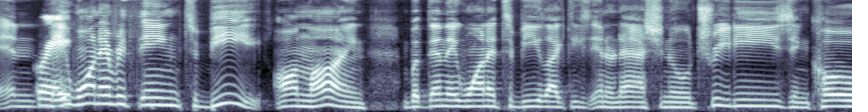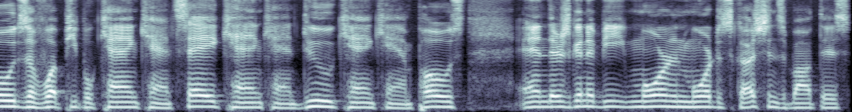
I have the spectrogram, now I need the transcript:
and they want everything to be online, but then they want it to be like these international treaties and codes of what people can can't say, can can't do, can can post. And there's going to be more and more discussions about this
